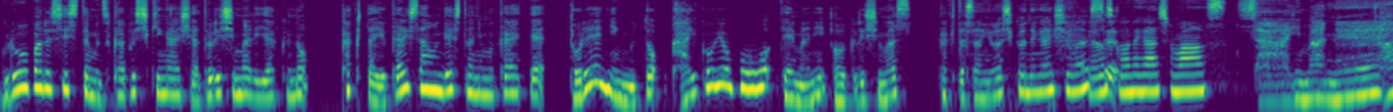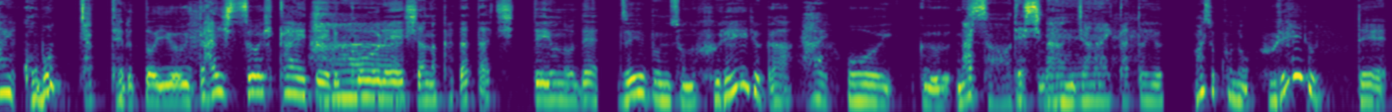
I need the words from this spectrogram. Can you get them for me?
グローバルシステムズ株式会社取締役の角田ゆかりさんをゲストに迎えてトレーニングと介護予防をテーマにお送りします。角田さんよろしくお願いします。よろしくお願いします。さあ、今ね、はい、こもっちゃってるという外出を控えている高齢者の方たちっていうので、随分そのフレイルが多くなってしまうんじゃないかという。うね、まずこのフレイルって、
